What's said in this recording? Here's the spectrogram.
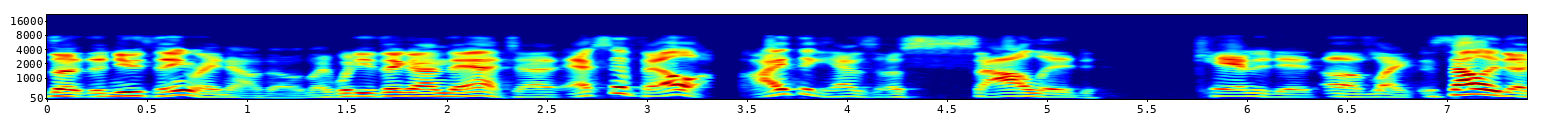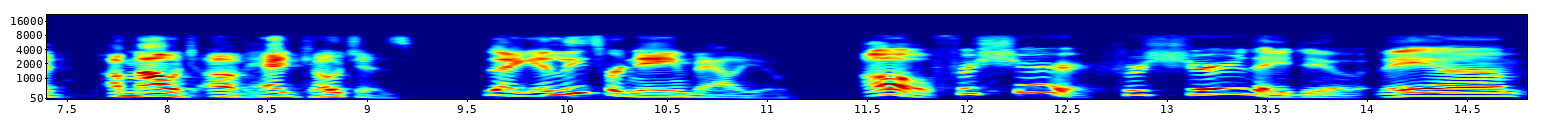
the the new thing right now though. Like what do you think on that? Uh, XFL I think has a solid candidate of like a solid uh, amount of head coaches. Like at least for name value. Oh, for sure. For sure they do. They um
